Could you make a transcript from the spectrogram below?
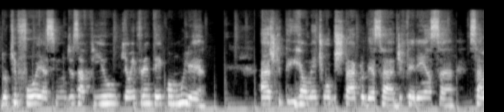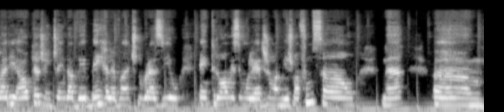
do que foi assim um desafio que eu enfrentei como mulher. Acho que tem realmente um obstáculo dessa diferença salarial que a gente ainda vê bem relevante no Brasil entre homens e mulheres numa mesma função, né? Um,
